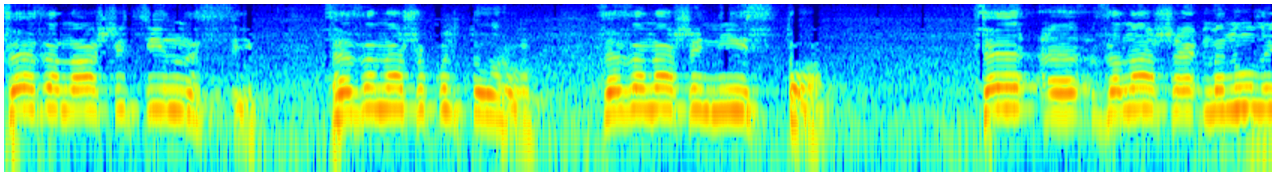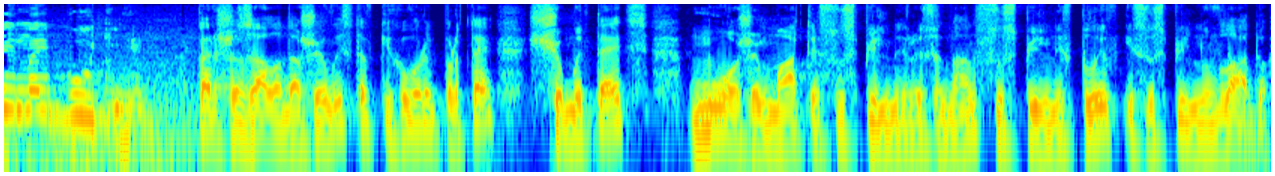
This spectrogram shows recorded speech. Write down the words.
Це за наші цінності, це за нашу культуру, це за наше місто, це е, за наше минуле і майбутнє. Перша зала нашої виставки говорить про те, що митець може мати суспільний резонанс, суспільний вплив і суспільну владу,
